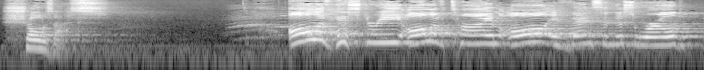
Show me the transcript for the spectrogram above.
shows us. All of history, all of time, all events in this world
